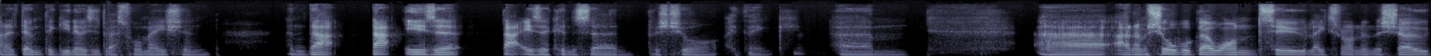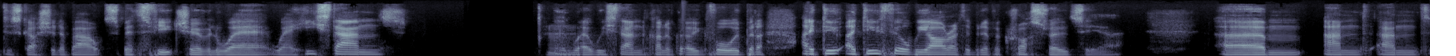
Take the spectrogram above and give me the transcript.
and I don't think he knows his best formation, and that that is a that is a concern for sure. I think. Um, uh, and I'm sure we'll go on to later on in the show discussion about Smith's future and where where he stands mm. and hmm. where we stand kind of going forward. But I, I, do I do feel we are at a bit of a crossroads here. Um, and and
